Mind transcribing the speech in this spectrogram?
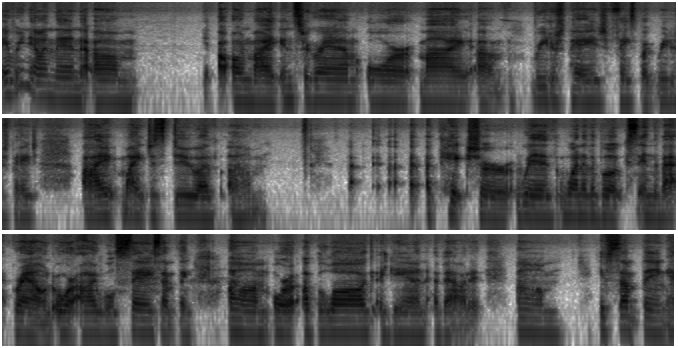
every now and then um, on my Instagram or my um, readers page, Facebook readers page, I might just do a um, a picture with one of the books in the background, or I will say something, um, or a blog again about it. Um, if something,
